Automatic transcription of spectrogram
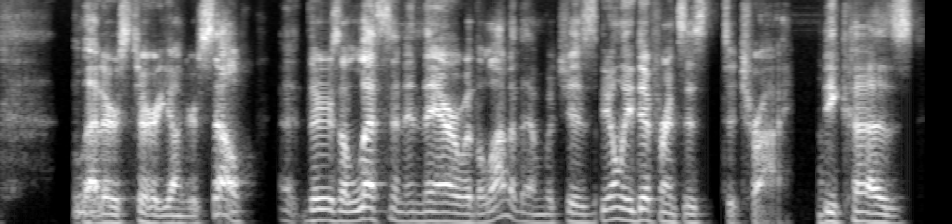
letters to her younger self, uh, there's a lesson in there with a lot of them, which is the only difference is to try because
